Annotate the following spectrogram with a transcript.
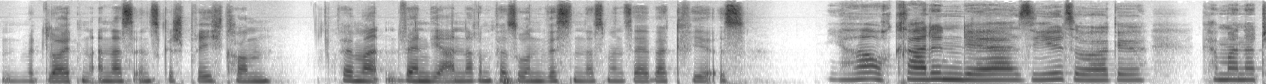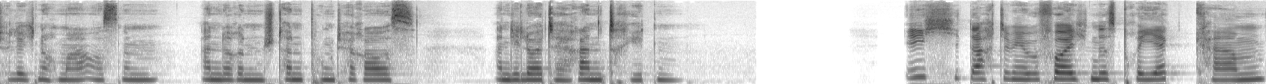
und mit Leuten anders ins Gespräch kommen, wenn, man, wenn die anderen Personen wissen, dass man selber queer ist. Ja, auch gerade in der Seelsorge kann man natürlich nochmal aus einem anderen Standpunkt heraus an die Leute herantreten. Ich dachte mir, bevor ich in das Projekt kam,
